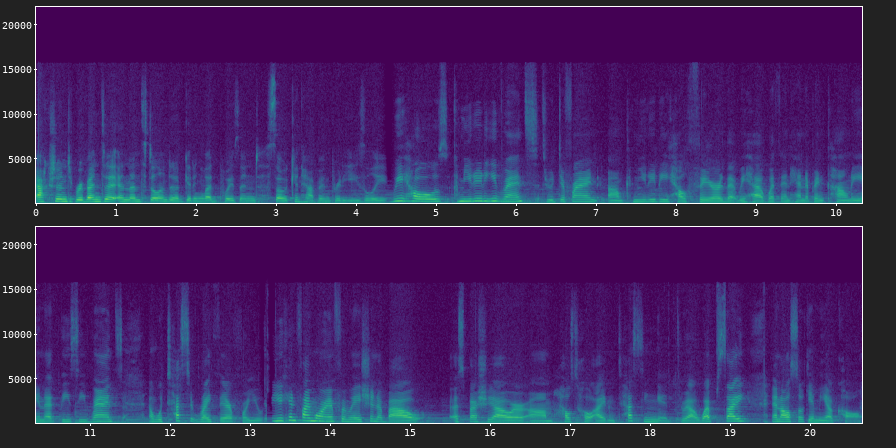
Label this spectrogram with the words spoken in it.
action to prevent it and then still ended up getting lead poisoned. So it can happen pretty easily. We host community events through different um, community health fair that we have within Hennepin County and at these events and we'll test it right there for you. You can find more information about especially our um, household item testing it through our website and also give me a call.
